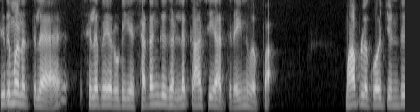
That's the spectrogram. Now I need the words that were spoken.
திருமணத்தில் சில பேருடைய சடங்குகளில் காசி யாத்திரைன்னு வைப்பா. மாப்பிள்ளை கோச்சுண்டு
